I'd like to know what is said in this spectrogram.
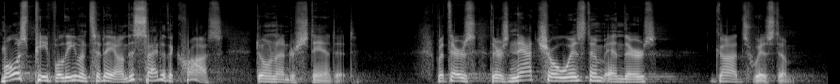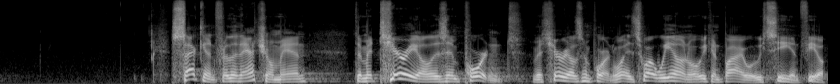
most people, even today, on this side of the cross, don't understand it. But there's, there's natural wisdom and there's God's wisdom. Second, for the natural man, the material is important. Material is important. It's what we own, what we can buy, what we see and feel.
